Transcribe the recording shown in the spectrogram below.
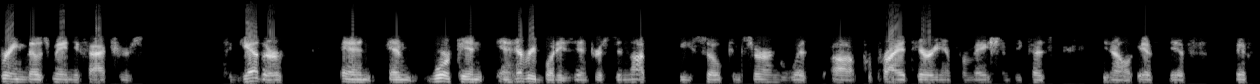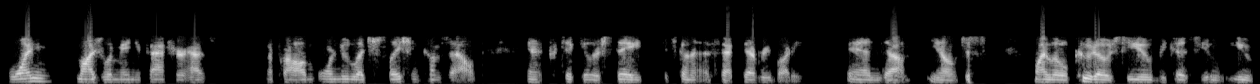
bring those manufacturers together and and work in, in everybody's interest and not be so concerned with uh, proprietary information because you know if if if one modular manufacturer has a problem or new legislation comes out in a particular state, it's going to affect everybody. And um, you know, just my little kudos to you because you you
